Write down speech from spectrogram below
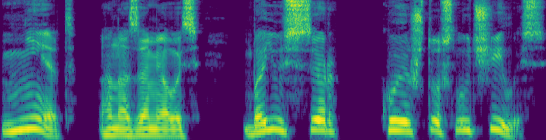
«Нет», — она замялась, — «боюсь, сэр, кое-что случилось».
